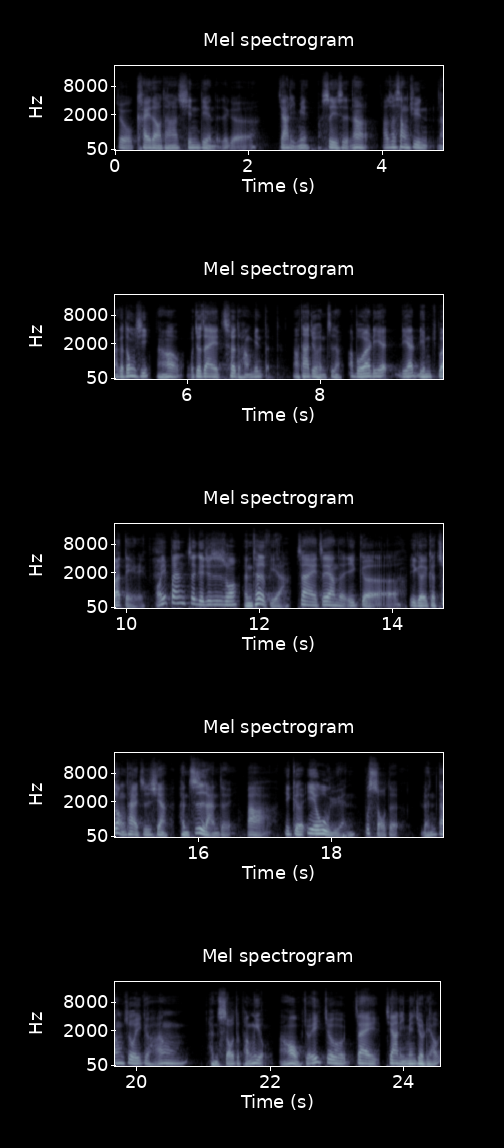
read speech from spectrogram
就开到他新店的这个。家里面试一试，那他说上去拿个东西，然后我就在车的旁边等，然后他就很自然啊，不要你你要连不要得嘞。哦，一般这个就是说很特别啊，在这样的一个一个一个状态之下，很自然的把一个业务员不熟的人当做一个好像很熟的朋友，然后就诶就在家里面就聊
